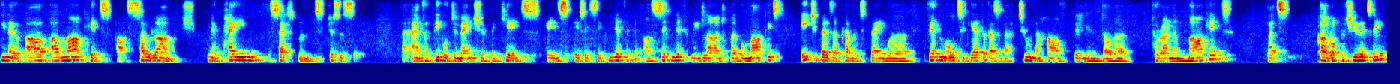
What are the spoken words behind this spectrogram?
you know our, our markets are so large. You know, pain assessments, just as and for people dementia for kids is is a significant are significantly large global markets. Each of those I've covered today were if you had them all together, that's about two and a half billion dollar per annum market. That's our opportunity.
